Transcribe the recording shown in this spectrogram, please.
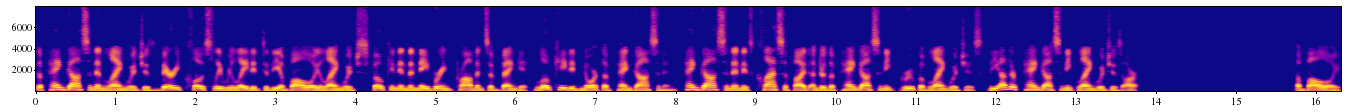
The Pangasinan language is very closely related to the Ibaloy language spoken in the neighboring province of Benguet, located north of Pangasinan. Pangasinan is classified under the Pangasinic group of languages. The other Pangasinic languages are Ibaloy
